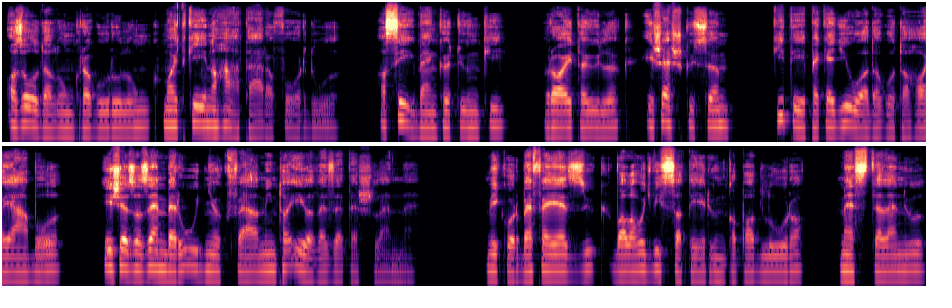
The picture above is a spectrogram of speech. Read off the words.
Az oldalunkra gurulunk, majd kén a hátára fordul. A székben kötünk ki, rajta ülök, és esküszöm, kitépek egy jó adagot a hajából, és ez az ember úgy nyög fel, mintha élvezetes lenne. Mikor befejezzük, valahogy visszatérünk a padlóra, mesztelenül,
